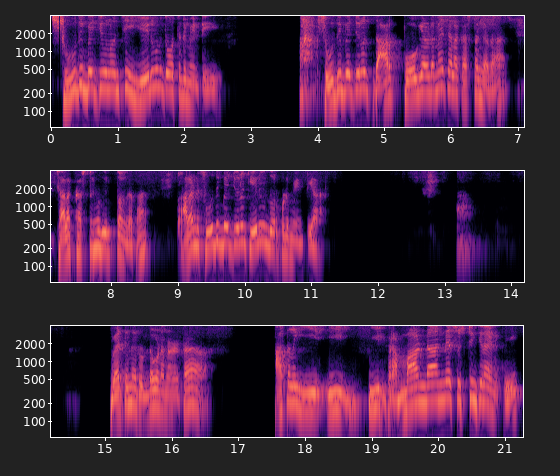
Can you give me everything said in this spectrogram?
సూది బెజ్జంలోంచి ఏనుగును దోచడం ఏంటి? సూది బెజ్జంలో దారి పోగెళ్ళడమే చాలా కష్టం కదా. చాలా కష్టంగా దూరుతాం కదా. అలాంటి సూది బెజ్జం నుంచి ఏనుగును దూరపడం ఏంటి? అన్నారు వెంటనే రెండవడు అన్నాడట అసలు ఈ ఈ ఈ బ్రహ్మాండాన్నే సృష్టించిన ఆయనకి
